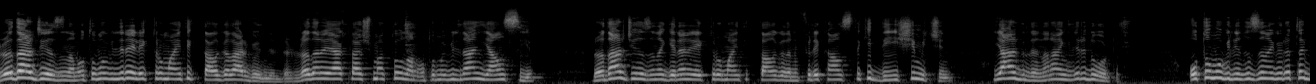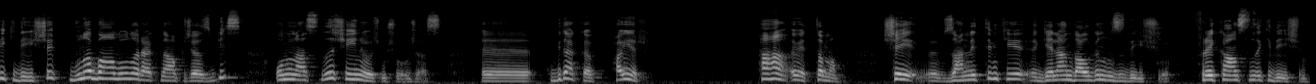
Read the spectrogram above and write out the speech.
Radar cihazından otomobillere elektromanyetik dalgalar gönderilir. Radara yaklaşmakta olan otomobilden yansıyıp radar cihazına gelen elektromanyetik dalgaların frekanstaki değişim için yargılanan hangileri doğrudur? Otomobilin hızına göre tabii ki değişecek. Buna bağlı olarak ne yapacağız biz? Onun aslında şeyini ölçmüş olacağız. Ee, bir dakika, hayır. Ha ha evet tamam. Şey e, zannettim ki e, gelen dalganın hızı değişiyor. Frekansındaki değişim.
